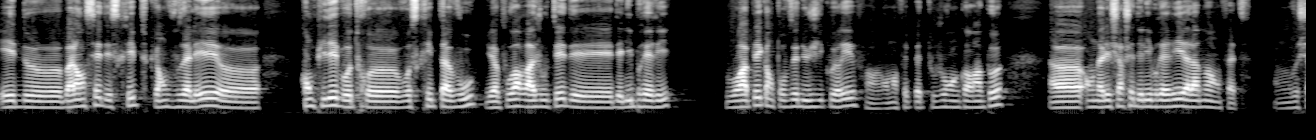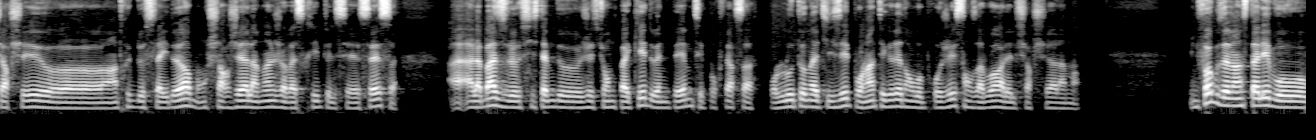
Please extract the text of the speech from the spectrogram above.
et de balancer des scripts quand vous allez euh, compiler votre, vos scripts à vous. Il va pouvoir rajouter des, librairies. Vous vous rappelez quand on faisait du jQuery, on en fait peut-être toujours encore un peu, euh, on allait chercher des librairies à la main en fait. On veut chercher un truc de slider, bon, on chargeait à la main le JavaScript et le CSS à la base, le système de gestion de paquets de NPM, c'est pour faire ça, pour l'automatiser, pour l'intégrer dans vos projets sans avoir à aller le chercher à la main. Une fois que vous avez installé vos,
